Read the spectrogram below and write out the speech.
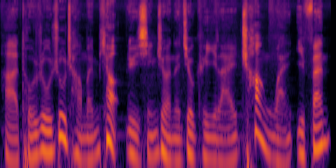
啊投入入场门票，旅行者呢就可以来畅玩一番。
